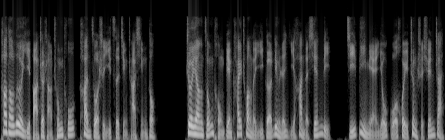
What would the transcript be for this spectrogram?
他倒乐意把这场冲突看作是一次警察行动。这样，总统便开创了一个令人遗憾的先例，即避免由国会正式宣战。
